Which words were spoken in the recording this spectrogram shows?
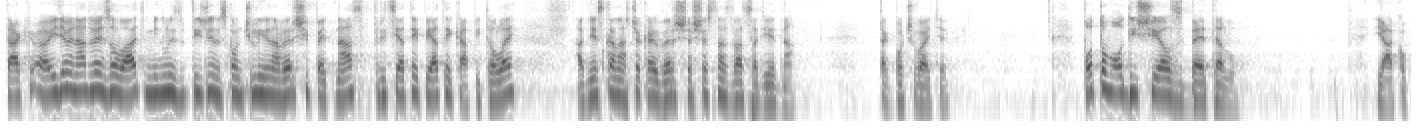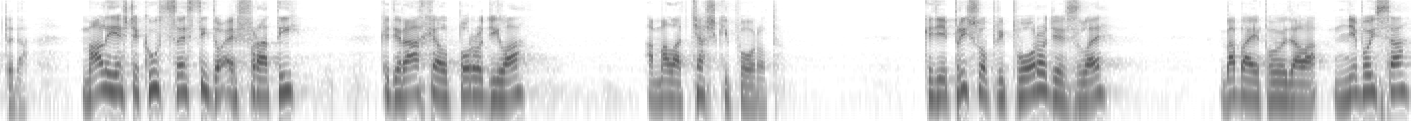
Tak e, ideme nadvezovať. Minulý týždeň skončili na verši 15 v 35. kapitole a dneska nás čakajú verše 16-21. Tak počúvajte. Potom odišiel z Betelu. Jakob teda. Mali ešte kus cesty do Efraty, keď Ráchel porodila a mala ťažký pôrod. Keď jej prišlo pri pôrode zle, baba jej povedala, neboj sa,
